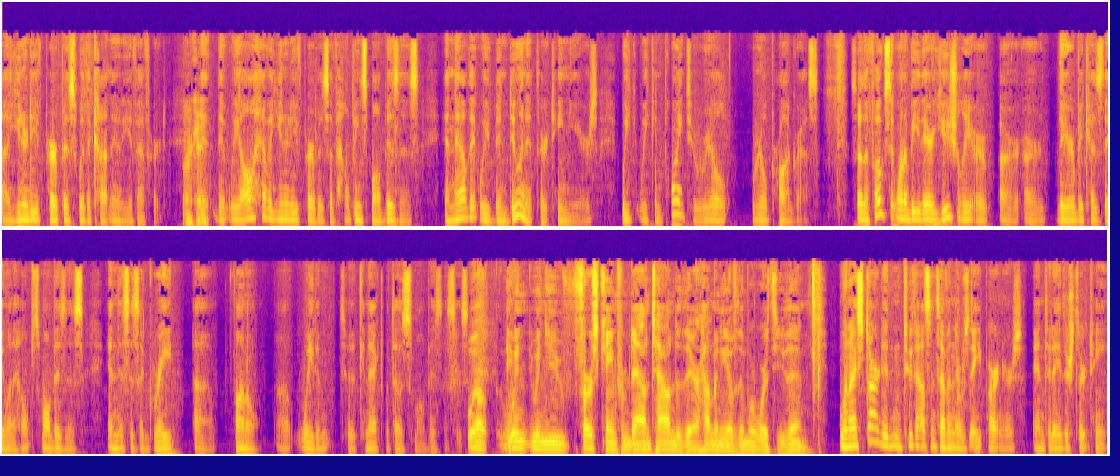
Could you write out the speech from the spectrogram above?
uh, unity of purpose with a continuity of effort. Okay. That, that we all have a unity of purpose of helping small business. And now that we've been doing it 13 years, we, we can point to real real progress. So the folks that want to be there usually are, are, are there because they want to help small business. And this is a great uh, funnel uh, way to, to connect with those small businesses. Well, when when you first came from downtown to there, how many of them were with you then? when I started in 2007, there was eight partners, and today there's 13.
